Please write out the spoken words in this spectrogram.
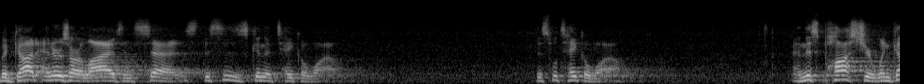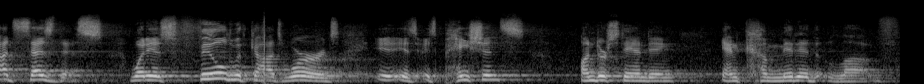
But God enters our lives and says, This is going to take a while. This will take a while. And this posture, when God says this, what is filled with God's words is, is patience understanding, and committed love.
